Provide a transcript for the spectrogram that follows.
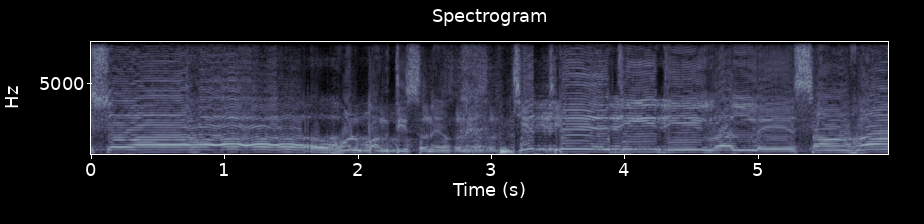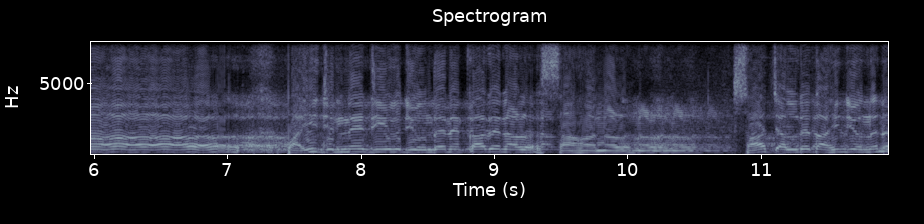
ਸਵਾਹਾ ਹੁਣ ਪੰਕਤੀ ਸੁਣਿਓ। ਜਿੱਤੇ ਜੀ ਜੀ ਵਾਲੇ ਸਾਹਾ। ਭਾਈ ਜਿੰਨੇ ਜੀਵ ਜਿਉਂਦੇ ਨੇ ਕਾਦੇ ਨਾਲ? ਸਾਹਾਂ ਨਾਲ। ਸਾਹ ਚੱਲਦੇ ਤਾਂ ਹੀ ਜਿਉਂਦੇ ਨੇ।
